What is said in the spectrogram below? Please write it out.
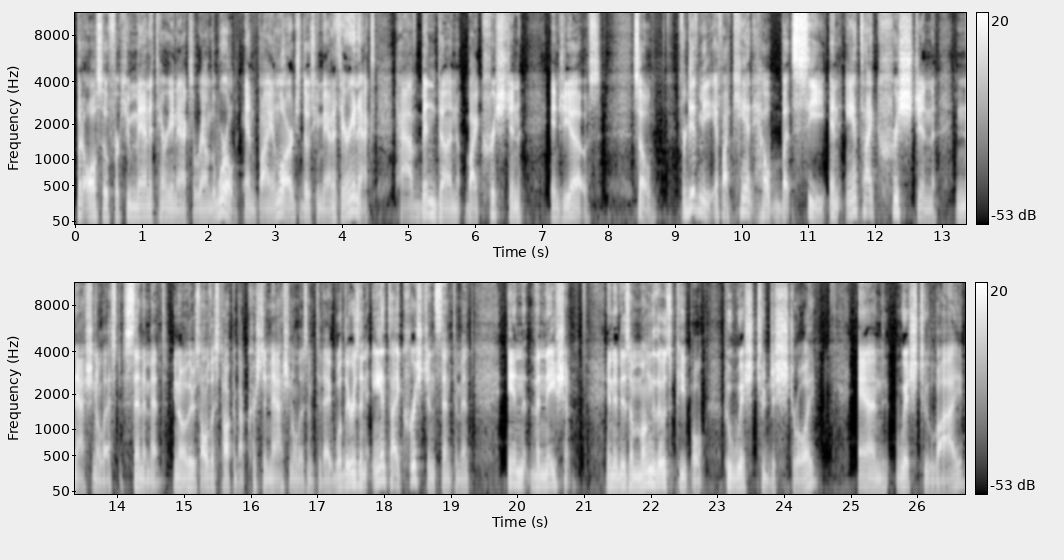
but also for humanitarian acts around the world. And by and large, those humanitarian acts have been done by Christian NGOs. So, Forgive me if I can't help but see an anti Christian nationalist sentiment. You know, there's all this talk about Christian nationalism today. Well, there is an anti Christian sentiment in the nation, and it is among those people who wish to destroy and wish to lie,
